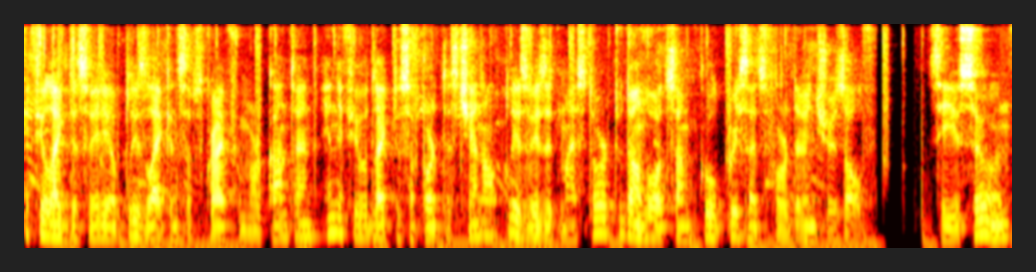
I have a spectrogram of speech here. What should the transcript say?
If you like this video, please like and subscribe for more content and if you would like to support this channel, please visit my store to download some cool presets for DaVinci Resolve. See you soon!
